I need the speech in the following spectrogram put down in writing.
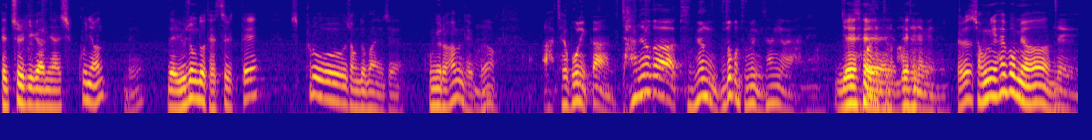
대출 기간이 한 19년, 네. 네, 요 정도 됐을 때 10% 정도만 이제 공유를 하면 되고요. 아 제가 보니까 자녀가 두 명 무조건 두 명 이상이어야 하네요. 예, 10%를 받으려면은. 그래서 정리해 보면 네,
